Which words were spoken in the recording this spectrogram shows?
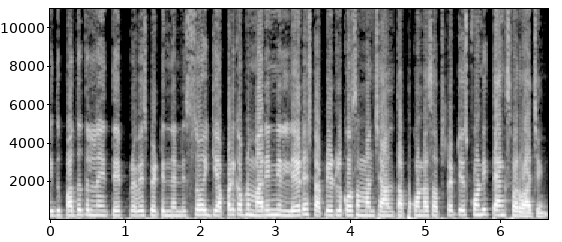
ఐదు పద్ధతులను అయితే ప్రవేశపెట్టిందండి. సో ఎప్పటికప్పుడు మరిన్ని లేటెస్ట్ అప్డేట్ల కోసం మన ఛానల్ తప్పకుండా సబ్స్క్రైబ్ చేసుకోండి. Thanks for watching.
